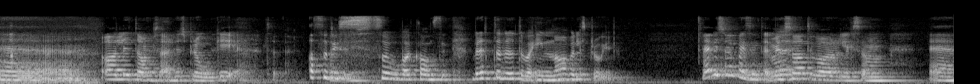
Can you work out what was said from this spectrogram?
eh, ja, lite om så här hur Sproge är, typ. Alltså det är så konstigt. Berättade du att det var inavel i Sproge? Nej, det sa jag faktiskt inte. Men jag sa att det var liksom eh,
